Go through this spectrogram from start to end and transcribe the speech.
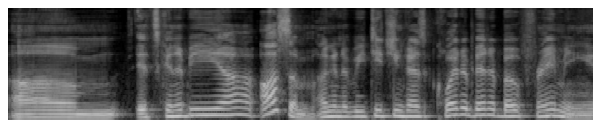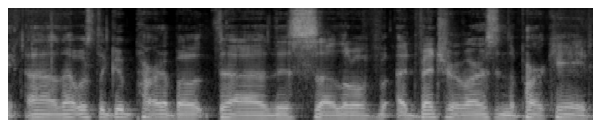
Um, it's going to be uh, awesome. I'm going to be teaching you guys quite a bit about framing. Uh, uh, that was the good part about uh, this uh, little adventure of ours in the parkade.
